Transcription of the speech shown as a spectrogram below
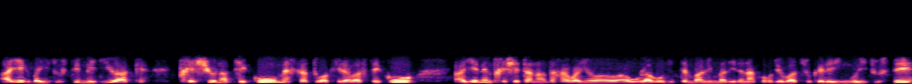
haiek baituzte medioak presionatzeko, merkatuak irabazteko, haien enpresetan adarra baino ahulago duten balin badiren akordio batzuk ere ingo dituzte,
